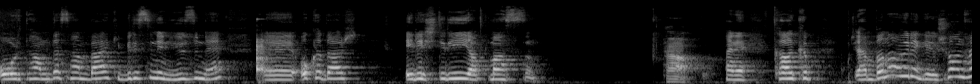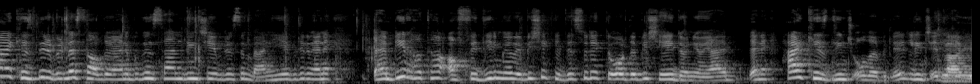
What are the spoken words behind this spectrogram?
ortamda sen belki birisinin yüzüne e, o kadar eleştiriyi yapmazsın. Ha Hani kalkıp yani bana öyle geliyor. Şu an herkes birbirine sallıyor. Yani bugün sen linç yiyebilirsin, ben yiyebilirim. Yani yani bir hata affedilmiyor ve bir şekilde sürekli orada bir şey dönüyor. Yani yani herkes linç olabilir, linç Klavyede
